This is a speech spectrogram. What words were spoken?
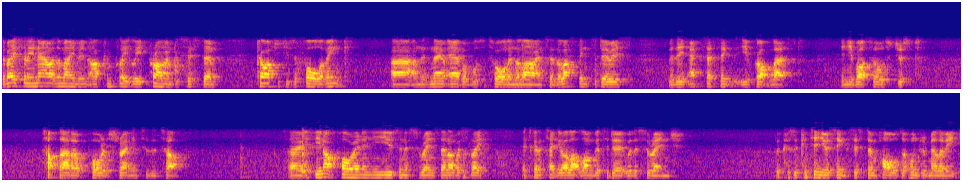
So basically now at the moment I've completely primed the system. Cartridges are full of ink uh, and there's no air bubbles at all in the line. So the last thing to do is, with the excess ink that you've got left, in your bottles, just top that up, pour it straight into the top. So if you're not pouring and you're using a syringe then obviously it's going to take you a lot longer to do it with a syringe because the continuous ink system holds 100 ml of each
